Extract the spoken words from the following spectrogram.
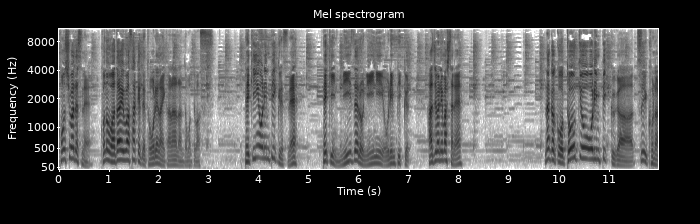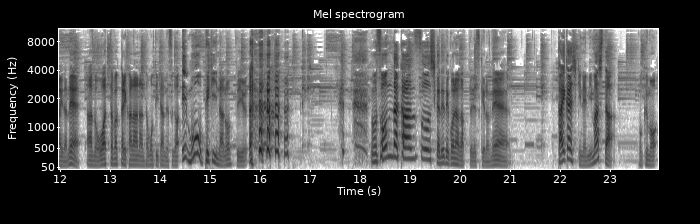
今週はですねこの話題は避けて通れないかななんて思ってます。北京オリンピックですね。北京2022オリンピック。始まりましたね。なんかこう東京オリンピックがついこの間ねあの終わったばっかりかななんて思っていたんですがえもう北京なのっていう。もうそんな感想しか出てこなかったですけどね。開会式ね見ました。僕も。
